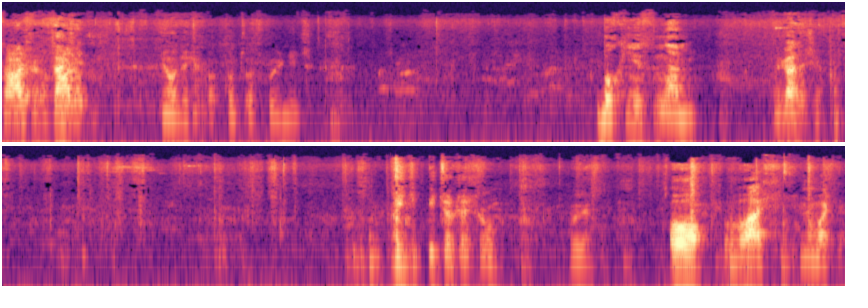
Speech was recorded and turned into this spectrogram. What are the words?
To Ale, muszę wstać ale i odejść od, od, od spódnicy. Bóg jest z nami. Zgadza się. Idź, idź rób. Mówię. O, właśnie. No właśnie.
